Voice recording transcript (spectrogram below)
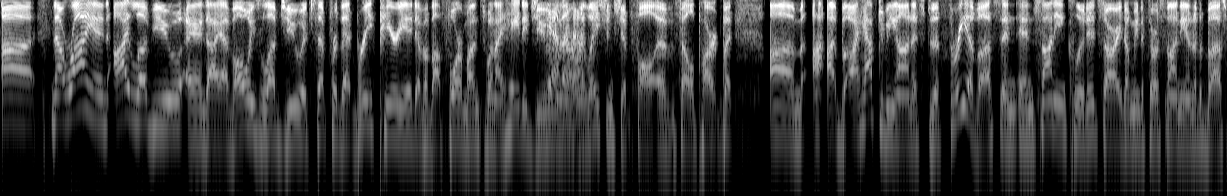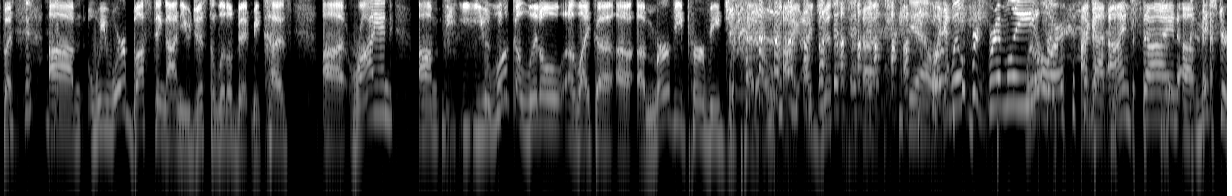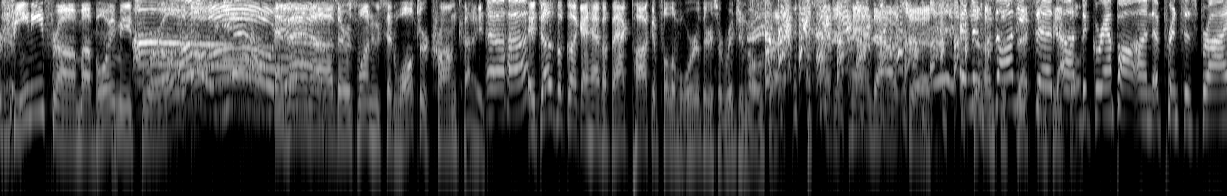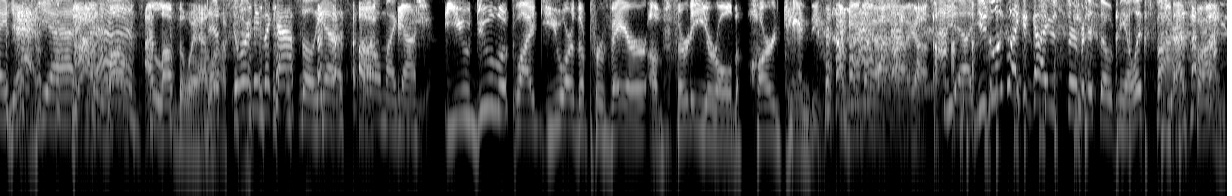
Uh, now, Ryan, I love you, and I have always loved you, except for that brief period of about four months when I hated you, Yeah, when our happens. relationship fall, uh, fell apart. But um, I, I, I have to be honest, the three of us, and, and Sonny included, sorry, I don't mean to throw Sonny under the bus, but um, we were busting on you just a little bit because, uh, Ryan, um, you look a little uh, like a, a, a Mervy Pervy Geppetto. I, I just. Uh, Yeah. Or Wilford Brimley or I got Einstein, uh, Mr. Feeney from uh, Boy Meets World. Oh yeah, And then uh, there was one who said Walter Cronkite. Uh-huh. It does look like I have a back pocket full of Werther's originals that I just hand out to. And to then Sonny said uh, the grandpa on A Princess Bride. Yes. Yes. Yeah, I yes. love. I love the way I They're look. storming the castle. Yes. Uh, oh my gosh. You do look like you are the purveyor of 30 year old hard candy. I mean, yeah, yeah, yeah. Yeah, you look like a guy who's serving us oatmeal. It's fine. That's fine.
